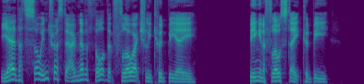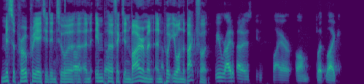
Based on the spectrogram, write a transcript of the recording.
Yeah, that's so interesting. I've never thought that flow actually could be a being in a flow state could be misappropriated into a, uh, an imperfect so, environment and uh, put you on the back foot. We write about it as fire, um, but like,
